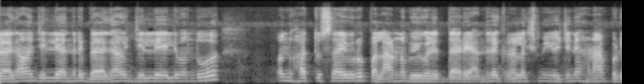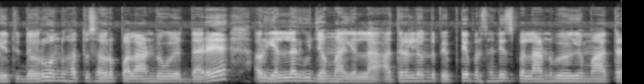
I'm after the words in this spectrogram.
ಬೆಳಗಾವಿ ಜಿಲ್ಲೆ ಅಂದರೆ ಬೆಳಗಾವಿ ಜಿಲ್ಲೆಯಲ್ಲಿ ಒಂದು ಒಂದು ಹತ್ತು ಸಾವಿರ ಫಲಾನುಭವಿಗಳಿದ್ದಾರೆ. ಅಂದರೆ ಗೃಹಲಕ್ಷ್ಮಿ ಯೋಜನೆ ಹಣ ಪಡೆಯುತ್ತಿದ್ದವರು ಒಂದು ಹತ್ತು ಸಾವಿರ ಫಲಾನುಭವಿಗಳಿದ್ದಾರೆ. ಅವ್ರಿಗೆಲ್ಲರಿಗೂ ಜಮಾ ಆಗಿಲ್ಲ. ಅದರಲ್ಲಿ ಒಂದು ಫಿಫ್ಟಿ ಪರ್ಸೆಂಟೇಜ್ ಫಲಾನುಭವಿಗೆ ಮಾತ್ರ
